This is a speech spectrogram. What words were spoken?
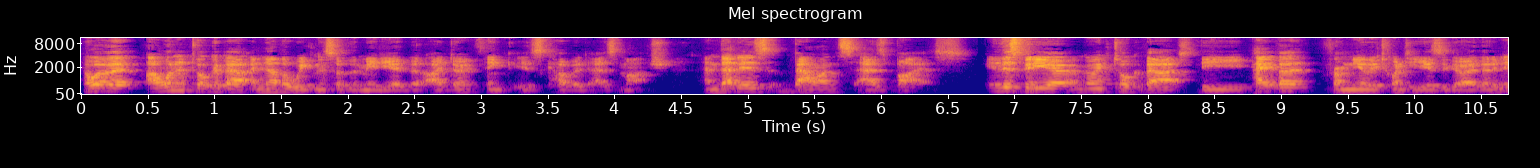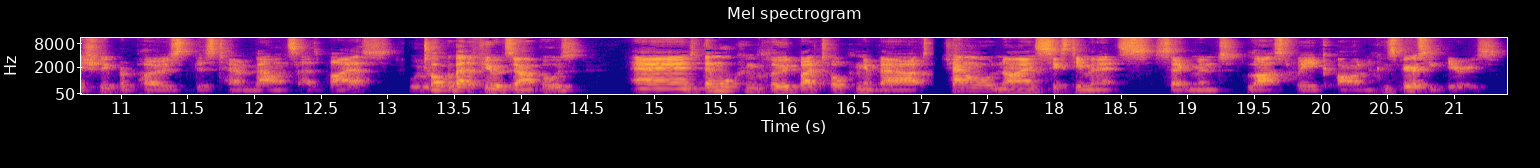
However, I want to talk about another weakness of the media that I don't think is covered as much, and that is balance as bias. In this video, I'm going to talk about the paper from nearly 20 years ago that initially proposed this term balance as bias. We'll talk about a few examples, and then we'll conclude by talking about Channel 9's 60 Minutes segment last week on conspiracy theories.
